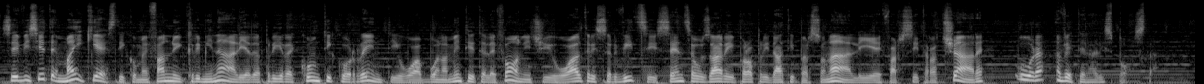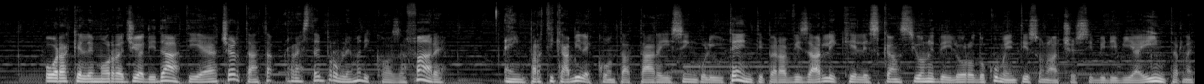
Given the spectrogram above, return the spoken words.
Se vi siete mai chiesti come fanno i criminali ad aprire conti correnti o abbonamenti telefonici o altri servizi senza usare i propri dati personali e farsi tracciare, ora avete la risposta. Ora che l'emorragia di dati è accertata, resta il problema di cosa fare. È impraticabile contattare i singoli utenti per avvisarli che le scansioni dei loro documenti sono accessibili via internet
